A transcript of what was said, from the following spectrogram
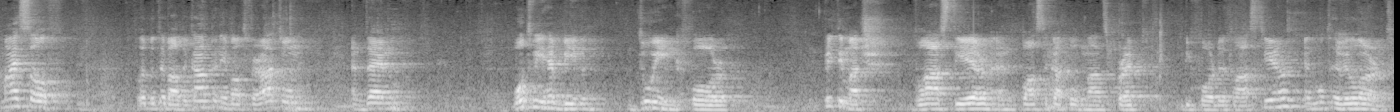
myself, a little bit about the company, about Ferratum, and then what we have been doing for pretty much last year and plus a couple of months prep before that last year, and what have we learned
